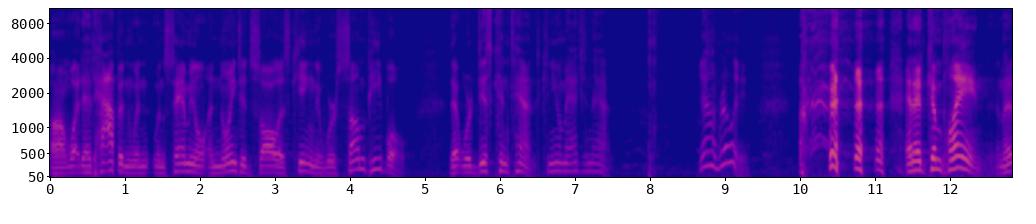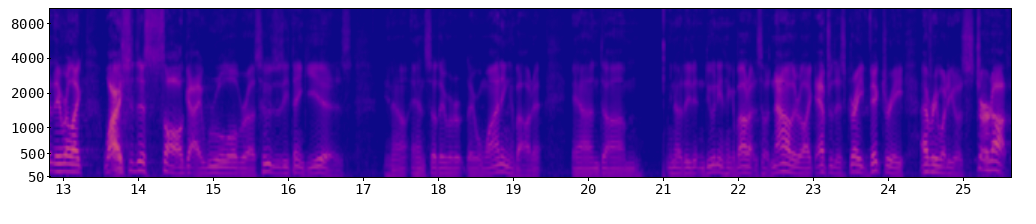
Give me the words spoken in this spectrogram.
Um, what had happened when, when Samuel anointed Saul as king, there were some people that were discontent. Can you imagine that? Yeah, really. and had complained. And they were like, why should this Saul guy rule over us? Who does he think he is? You know, and so they were, they were whining about it. And, um, you know, they didn't do anything about it. So now they're like, after this great victory, everybody goes stirred up.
